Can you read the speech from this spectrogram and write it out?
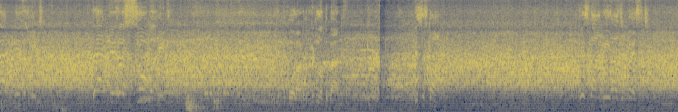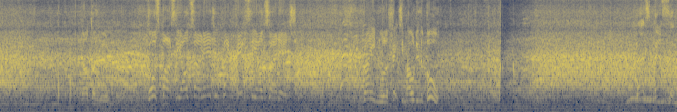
That is a hit. That is a super hit. Hit the ball out of the middle of the bat. This is gone. This time he hasn't missed. Not on Wood. Goes past the outside edge. In fact, takes the outside edge. Rain will affect him holding the ball. That's massive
